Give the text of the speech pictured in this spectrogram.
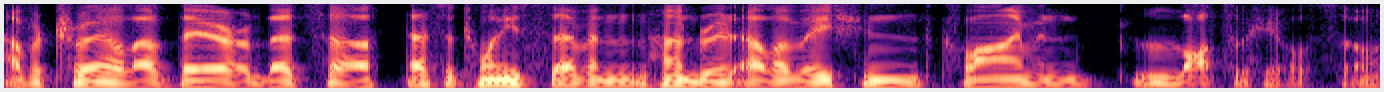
of a trail out there. That's uh that's a 2700 elevation climb and lots of hills. So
